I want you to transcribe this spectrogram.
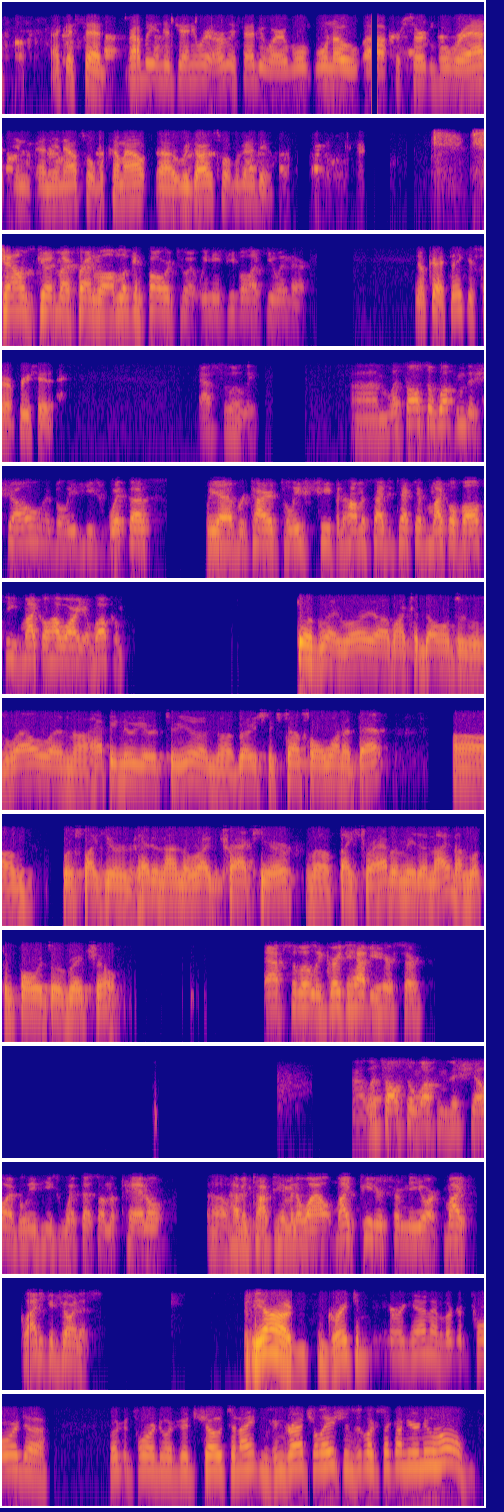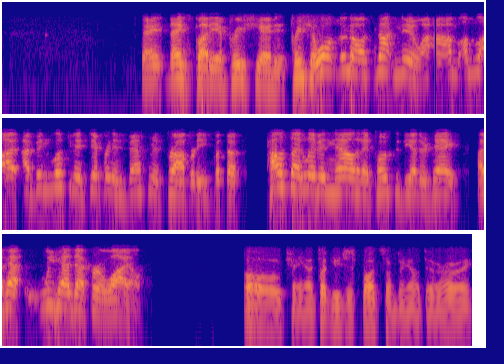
like I said, probably into January, early February, we'll, we'll know uh, for certain where we're at, and, and the announcement will come out uh, regardless of what we're going to do. Sounds good, my friend. Well, I'm looking forward to it. We need people like you in there. Okay, thank you, sir. Appreciate it. Absolutely. Um, let's also welcome the show. I believe he's with us. We have retired police chief and homicide detective Michael Valsi. Michael, how are you? Welcome. Doing great, Roy. Uh, my condolences as well, and uh, happy New Year to you, and a very successful one at that. Um, looks like you're heading on the right track here. Well, thanks for having me tonight. I'm looking forward to a great show. Absolutely. Great to have you here, sir. Uh, let's also welcome to the show. I believe he's with us on the panel. Uh, haven't talked to him in a while. Mike Peters from New York. Mike, glad you could join us. Yeah, great to be here again, and looking forward to looking forward to a good show tonight. And congratulations! It looks like on your new home. Thank- Thanks, buddy. Appreciate it. Appreciate. It. Well, no, no, it's not new. I, I'm, I'm, I've been looking at different investment properties, but the house I live in now that I posted the other day, I've had, we've had that for a while. Oh, okay. I thought you just bought something out there. All right.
